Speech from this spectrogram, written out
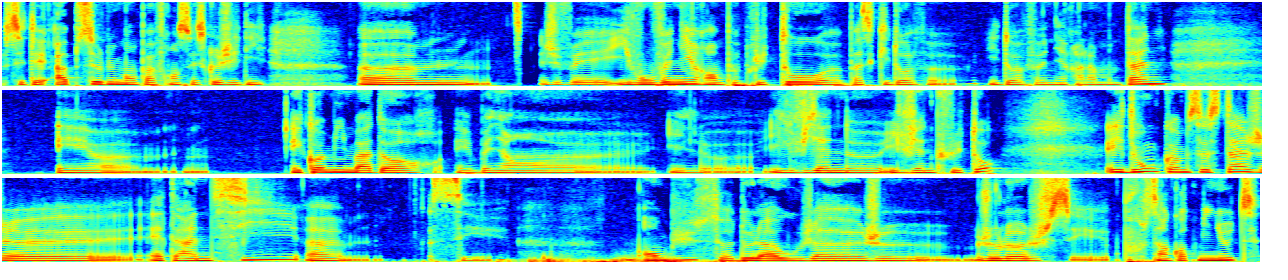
C'était absolument pas français ce que j'ai dit. je vais, ils vont venir un peu plus tôt parce qu'ils doivent, ils doivent venir à la montagne. Et, euh, et comme ils m'adorent, eh bien, euh, ils, euh, ils, viennent, ils viennent plus tôt. Et donc, comme ce stage est à Annecy, c'est en bus de là où je, je, loge, c'est pour 50 minutes.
